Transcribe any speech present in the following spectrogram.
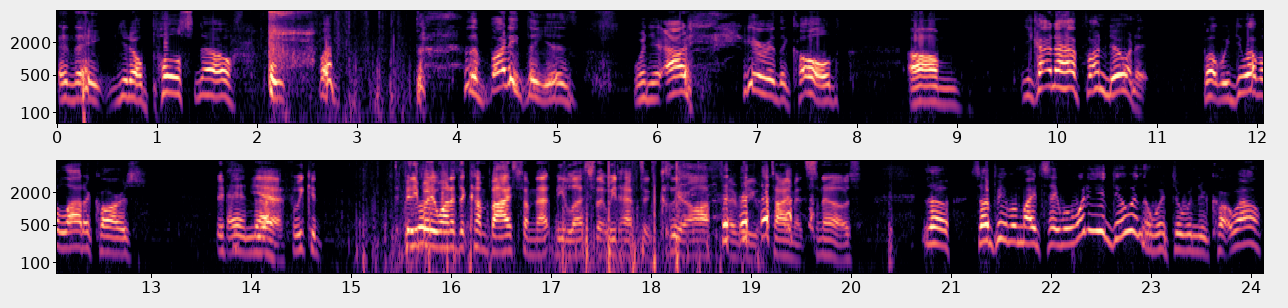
and they you know pull snow. But the, the funny thing is, when you're out here in the cold, um, you kind of have fun doing it. But we do have a lot of cars If And, uh, yeah, if we could, if anybody wanted to come buy some, that'd be less that we'd have to clear off every time it snows. So some people might say, well, what do you do in the winter when your car? Well,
